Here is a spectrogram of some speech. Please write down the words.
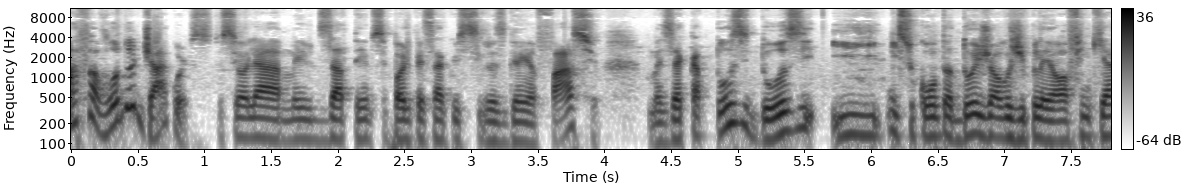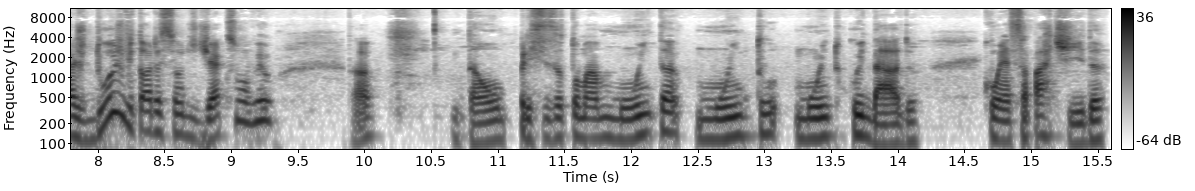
a favor do Jaguars. Se você olhar meio desatento, você pode pensar que o Steelers ganha fácil, mas é 14 a 12 e isso conta dois jogos de playoff em que as duas vitórias são de Jacksonville, tá? Então precisa tomar muita, muito, muito cuidado com essa partida.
